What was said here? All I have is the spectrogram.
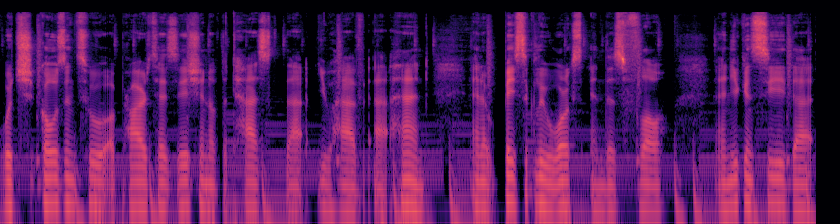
which goes into a prioritization of the task that you have at hand and it basically works in this flow and you can see that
